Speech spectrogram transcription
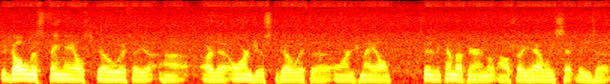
the goldest females to go with the, uh, or the orangest to go with the orange male. Susie, come up here and I'll show you how we set these up.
